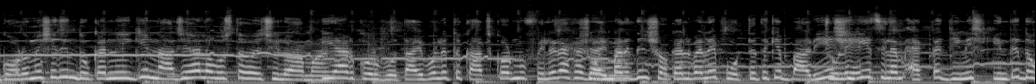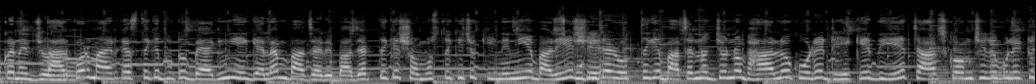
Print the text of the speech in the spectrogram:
গরমে সেদিন দোকান নিয়ে গিয়ে নাজেহাল অবস্থা হয়েছিল আমার। কি আর করব তাই বলে তো কাজকর্ম ফেলে রাখা যায় না। সোমবারের দিন সকালবেলায় পড়তে থেকে বাড়ি চলে গিয়েছিলাম একটা জিনিস কিনতে দোকানের জন্য। তারপর মায়ের কাছ থেকে দুটো ব্যাগ নিয়ে গেলাম বাজারে। বাজার থেকে সমস্ত কিছু কিনে নিয়ে বাড়ি এসে সেটা রোদ থেকে বাঁচানোর জন্য ভালো করে ঢেকে দিয়ে চার্জ কম ছিল বলে একটু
